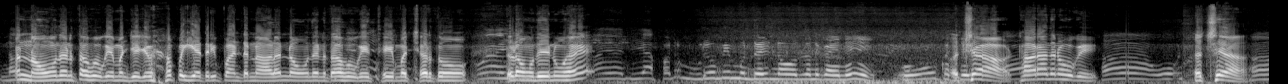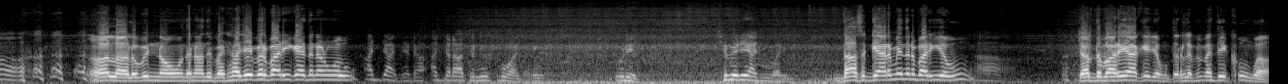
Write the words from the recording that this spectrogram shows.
9 ਦਿਨ ਤਾਂ ਹੋ ਗਏ ਮੰਜੇ 'ਚ ਪਈ ਹੈ ਤੇਰੀ ਪੰਡ ਨਾਲ 9 ਦਿਨ ਤਾਂ ਹੋ ਗਏ ਇੱਥੇ ਮੱਛਰ ਤੋਂ ਤੜਾਉਂਦੇ ਨੂੰ ਹੈ? ਆਇਆ ਜੀ ਆਪਾਂ ਤਾਂ ਮੂਰੇ ਵੀ ਮੁੰਡੇ 9 ਦਿਨ ਗਏ ਨੇ। ਉਹ ਕੱਚੇ ਅੱਛਾ 18 ਦਿਨ ਹੋ ਗਏ। ਹਾਂ ਉਹ ਅੱਛਾ। ਹਾਂ। ਆ ਲਾ ਲਓ ਵੀ 9 ਦਿਨਾਂ ਦੇ ਬੈਠਾ ਜੇ ਫਿਰ ਬਾਰੀ ਕਿਹ ਦਿਨਾਂ ਨੂੰ ਆਊ ਅੱਜ ਅੱਜ ਅੱਜ ਰਾਤ ਨੂੰ ਆ ਜਾਣੀ। ਉਰੇ ਸਵੇਰੇ ਆਜੂ ਵਾਰੀ। 10 11ਵੇਂ ਦਿਨ ਆਊ। ਹਾਂ। ਚੱਲ ਦੁਬਾਰੇ ਆ ਕੇ ਜਾਊਂ ਤੇਰੇ ਲਈ ਮੈਂ ਦੇਖੂੰਗਾ।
